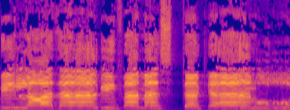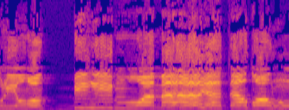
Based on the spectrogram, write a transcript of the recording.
بالعذاب فما استكانوا لربهم وما يتضرعون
